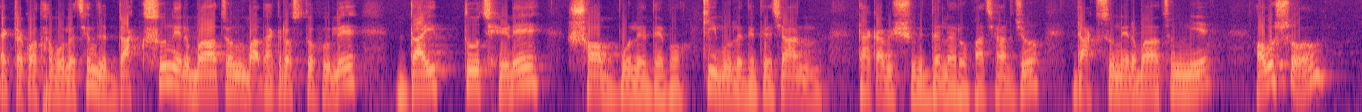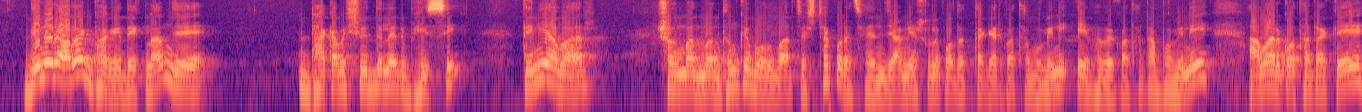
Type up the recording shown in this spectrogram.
একটা কথা বলেছেন যে ডাকসু নির্বাচন বাধাগ্রস্ত হলে দায়িত্ব ছেড়ে সব বলে দেব। কি বলে দিতে চান ঢাকা বিশ্ববিদ্যালয়ের উপাচার্য, ডাকসু নির্বাচন নিয়ে। অবশ্য দিনের আর এক ভাগে দেখলাম যে ঢাকা বিশ্ববিদ্যালয়ের ভিসি, তিনি আবার সংবাদ মাধ্যমকে বলবার চেষ্টা করেছেন যে, আমি আসলে পদত্যাগের কথা বলিনি, এভাবে কথাটা বলিনি। আমার কথাটাকে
